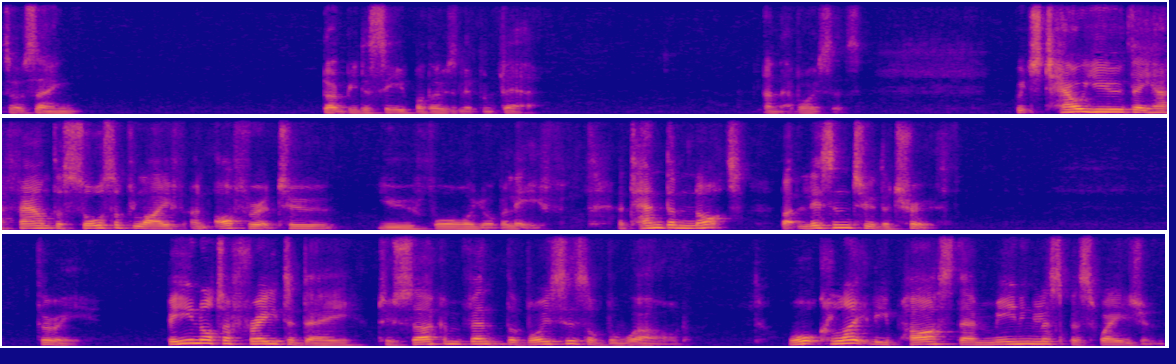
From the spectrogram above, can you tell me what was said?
So it's saying, don't be deceived by those who live in fear and their voices, which tell you they have found the source of life and offer it to you for your belief. Attend them not, but listen to the truth. Three, be not afraid today to circumvent the voices of the world. Walk lightly past their meaningless persuasion.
